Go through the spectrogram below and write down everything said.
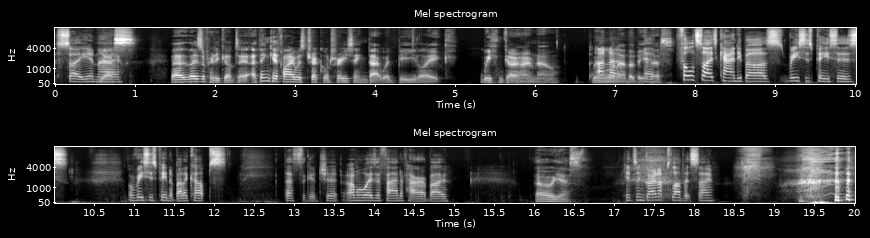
so you know. Yes, Th- those are pretty good too. I think if I was trick or treating, that would be like, we can go home now. We will never beat yeah. this. Full size candy bars, Reese's Pieces, or Reese's peanut butter cups. That's the good shit. I'm always a fan of Haribo. Oh yes. Kids and grown ups love it so.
